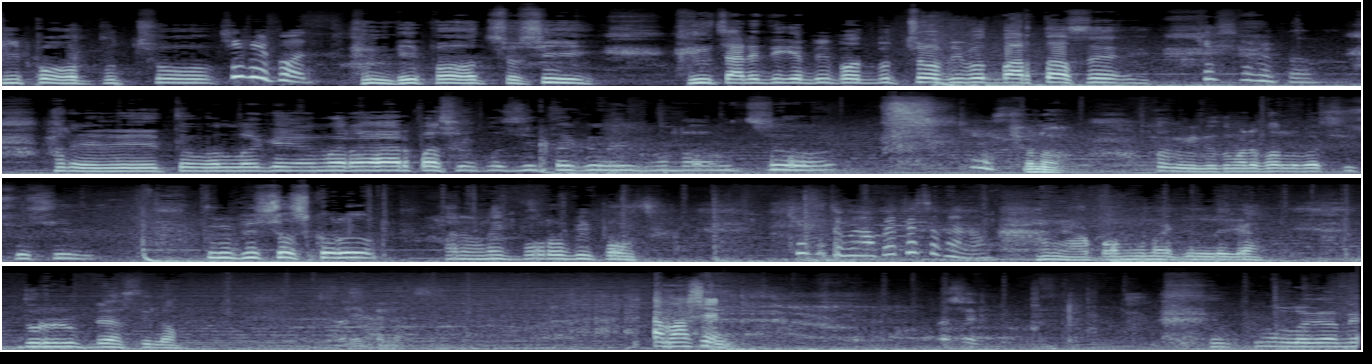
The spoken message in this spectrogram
বিপদ বুঝছ? কি বিপদ? বিপদ শশী। চারিদিকে বিপদ বুঝছ? বিপদ বার্তা আছে। আরে তোমার লগে আমার আর পাশাপাশি থাকে না বুঝছ? শোনো আমি কিন্তু তোমার ভালোবাসি শশী। তুমি বিশ্বাস করো আরে অনেক বড় বিপদ। কিন্তু তুমি হাঁপাইতেছো কেন? আরে আপা মোনা কিনলে গা দূরের উপরে আসছিলাম। আসেন। তোমার লগে আমি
